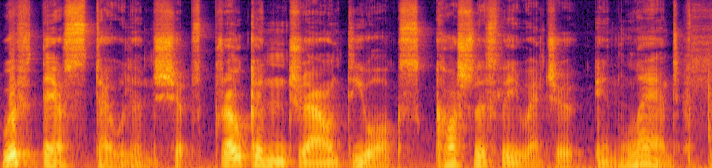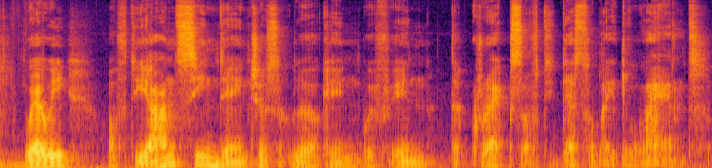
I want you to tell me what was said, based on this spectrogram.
With their stolen ships broken and drowned, the Orcs cautiously venture inland, wary of the unseen dangers lurking within the cracks of the desolate land.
